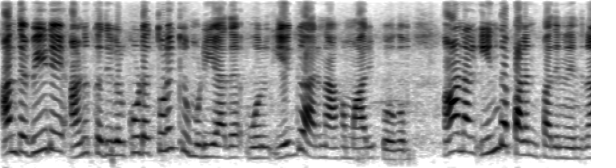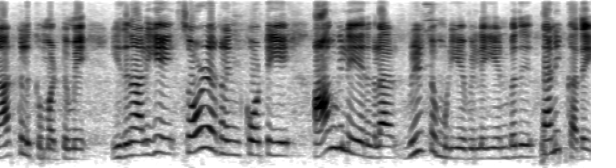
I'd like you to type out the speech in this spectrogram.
அந்த வீடே அணுக்கதிர்கள் கூட துளைக்க முடியாத ஒரு எஃகு அரணாக மாறி போகும் ஆனால் இந்த பலன் பதினைந்து நாட்களுக்கு மட்டுமே. இதனாலேயே சோழர்களின் கோட்டையை ஆங்கிலேயர்களால் வீழ்த்த முடியவில்லை என்பது தனிக்கதை.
